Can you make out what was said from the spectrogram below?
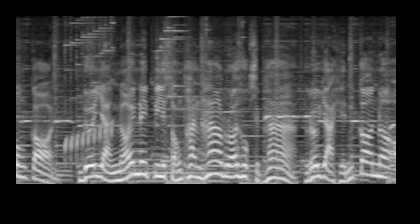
องค์กร โดยอย่างน้อยในปี 2565 เราอยากเห็นกนอ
